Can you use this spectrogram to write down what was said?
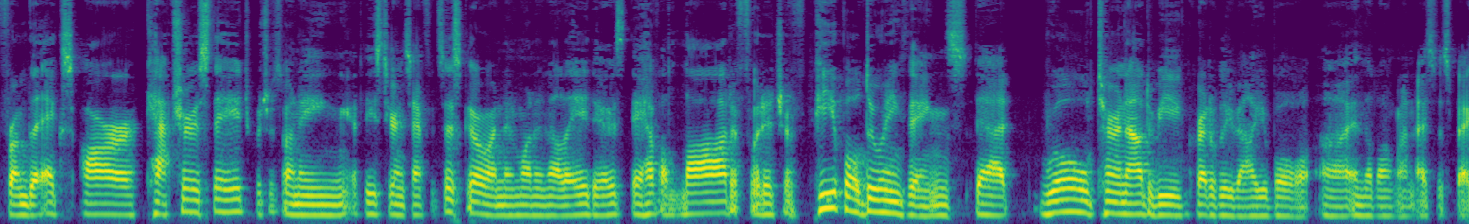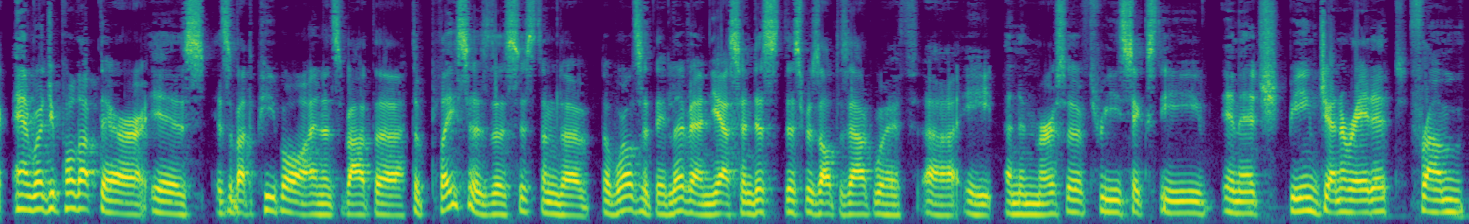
from the XR capture stage, which was running at least here in San Francisco and then one in LA. There's they have a lot of footage of people doing things that will turn out to be incredibly valuable uh, in the long run, I suspect. And what you pulled up there is it's about the people and it's about the the places, the system, the the worlds that they live in. Yes, and this this result is out with uh, a an immersive 360 image being generated from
